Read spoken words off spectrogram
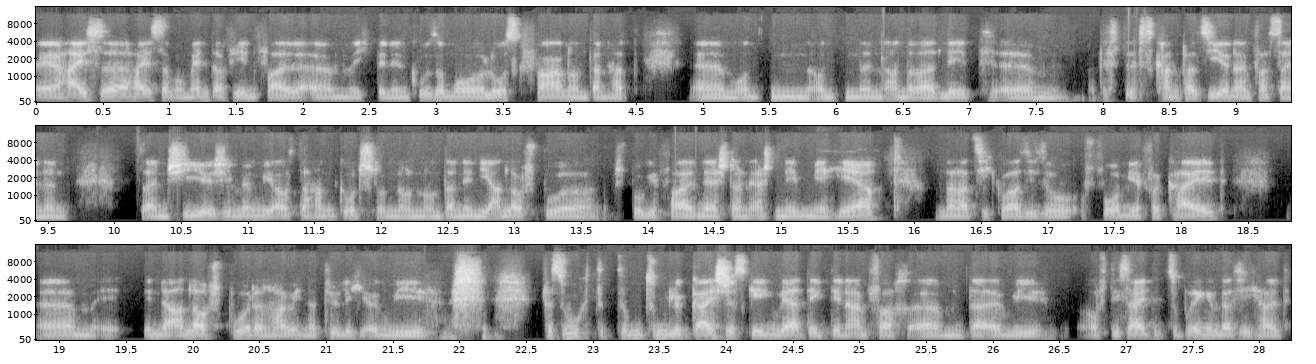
äh, heißer, heißer Moment auf jeden Fall. Ähm, ich bin in Kusamo losgefahren und dann hat ähm, unten, unten ein anderer Athlet, ähm, das, das kann passieren, einfach seinen, seinen Ski ist ihm irgendwie aus der Hand gerutscht und, und, und dann in die Anlaufspur Spur gefallen. Der ist dann erst neben mir her und dann hat sich quasi so vor mir verkeilt. Ähm, in der Anlaufspur, dann habe ich natürlich irgendwie versucht, zum, zum Glück geistesgegenwärtig, den einfach ähm, da irgendwie auf die Seite zu bringen, dass ich halt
